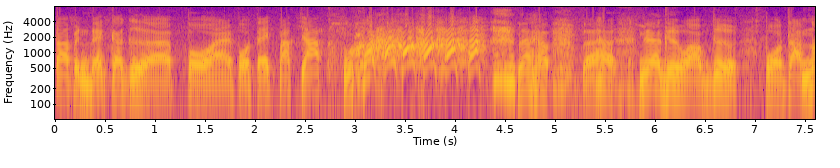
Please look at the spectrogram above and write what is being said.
ถ้าเป็นเด็กก็คือปอปอแตกปักจับนะครับนะเนี่ยคือว่าคือปอดามโน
